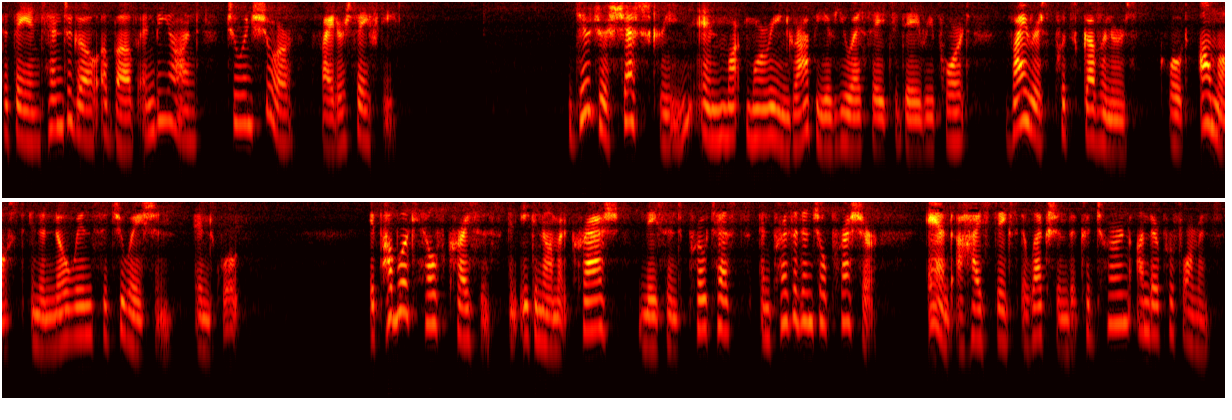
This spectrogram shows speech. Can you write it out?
that they intend to go above and beyond to ensure fighter safety. Deirdre Shesgreen and Ma- Maureen Groppe of USA Today report virus puts governors, quote, almost in a no-win situation, end quote. A public health crisis, an economic crash, nascent protests, and presidential pressure and a high stakes election that could turn on their performance.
